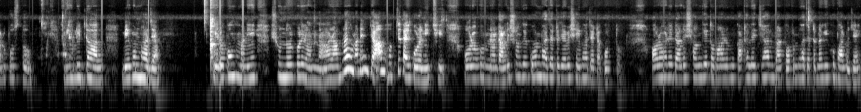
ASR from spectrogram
আলু পোস্ত, বিউলির ডাল, বেগুন ভাজা, এরকম মানে সুন্দর করে রান্না। আর আমরা মানে যা হচ্ছে তাই করে নিচ্ছি। ওরকম না, ডালের সঙ্গে কোন ভাজাটা যাবে সেই ভাজাটা করতো। অরহরের ডালের সঙ্গে তোমার কাঁঠালের ঝাল আর পটল ভাজাটা নাকি খুব ভালো যায়।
